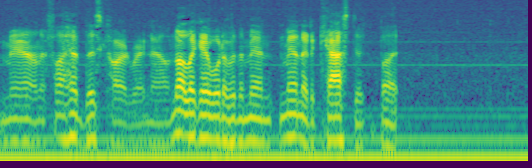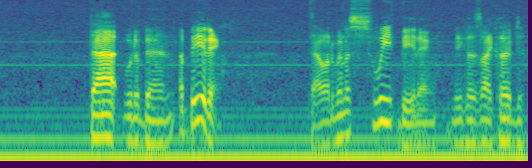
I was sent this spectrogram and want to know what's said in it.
Man, if I had this card right now, not like I would have the man man to cast it, but that would have been a beating. That would have been a sweet beating, because I could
